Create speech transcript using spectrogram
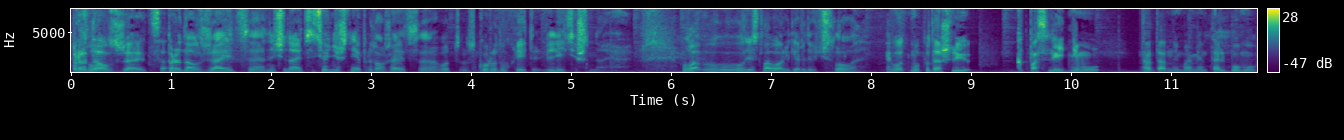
Продолжается. Продолжается. Начинается сегодняшнее, продолжается вот скоро двухлетишная. Вла- Владислава Альгердович, слово. И вот мы подошли к последнему на данный момент альбому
